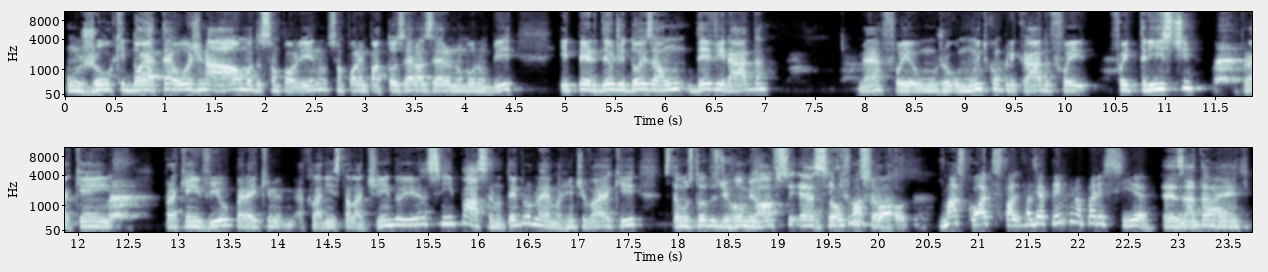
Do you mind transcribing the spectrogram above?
um jogo que dói até hoje na alma do São Paulino. O São Paulo empatou 0 a 0 no Morumbi e perdeu de 2 a 1 de virada, né? Foi um jogo muito complicado, foi foi triste para quem para quem viu, peraí que a Clarinha está latindo e assim passa, não tem problema. A gente vai aqui, estamos todos de home office, é assim então, que funciona. Os mascotes, fazia tempo que não aparecia. Exatamente.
